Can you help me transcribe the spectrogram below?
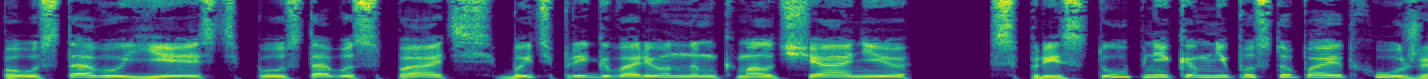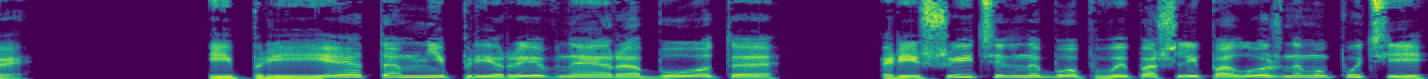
По уставу есть, по уставу спать, быть приговоренным к молчанию, с преступником не поступает хуже. И при этом непрерывная работа. Решительно, Боб, вы пошли по ложному пути,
